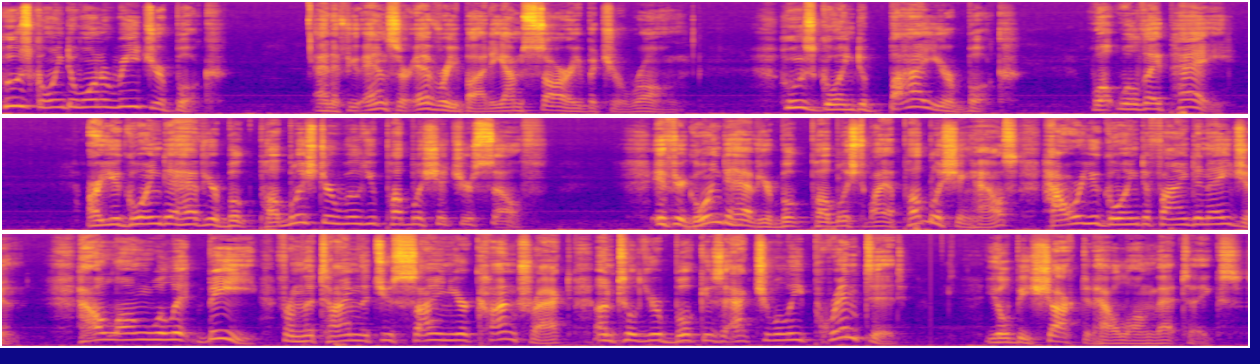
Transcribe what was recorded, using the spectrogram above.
Who's going to want to read your book? And if you answer everybody, I'm sorry, but you're wrong. Who's going to buy your book? What will they pay? Are you going to have your book published or will you publish it yourself? If you're going to have your book published by a publishing house, how are you going to find an agent? How long will it be from the time that you sign your contract until your book is actually printed? You'll be shocked at how long that takes.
